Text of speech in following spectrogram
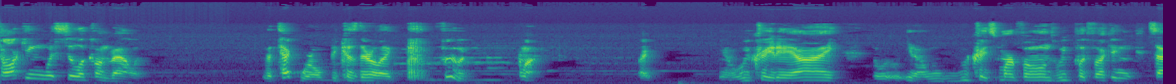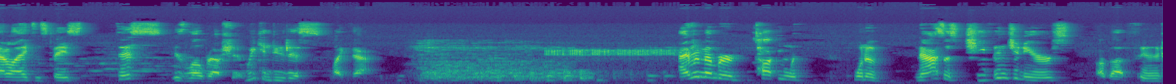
Talking with Silicon Valley, the tech world, because they're like, food, come on. Like, you know, we create AI, you know, we create smartphones, we put fucking satellites in space. This is lowbrow shit. We can do this like that. I remember talking with one of NASA's chief engineers about food.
